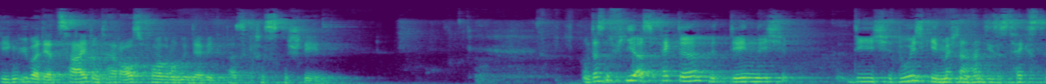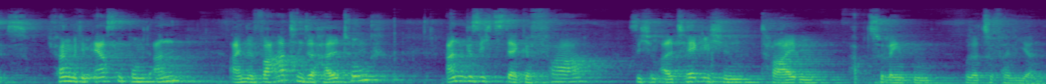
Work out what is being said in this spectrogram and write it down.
gegenüber der Zeit und Herausforderung, in der wir als Christen stehen. Und das sind vier Aspekte, mit denen ich, die ich durchgehen möchte anhand dieses Textes. Ich fange mit dem ersten Punkt an, eine wartende Haltung angesichts der Gefahr, sich im alltäglichen Treiben abzulenken oder zu verlieren.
